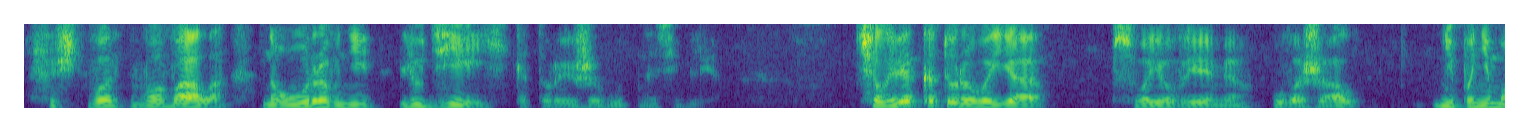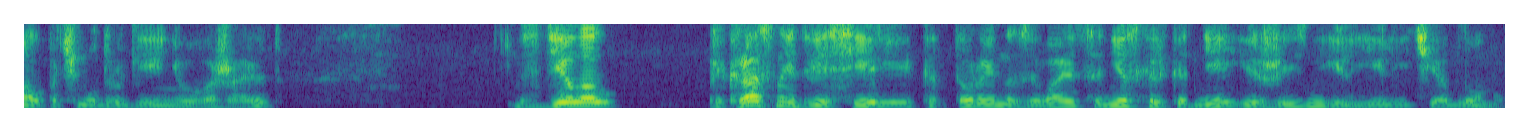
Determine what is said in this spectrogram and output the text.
существовала на уровне людей, которые живут на Земле. Человек, которого я в свое время уважал, не понимал, почему другие не уважают, сделал прекрасные две серии, которые называются «Несколько дней из жизни Ильи Ильича Обломова».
